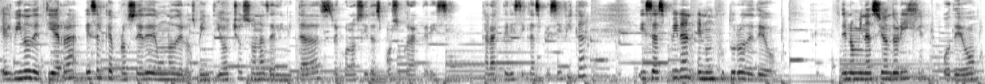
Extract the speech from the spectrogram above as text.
El vino de tierra es el que procede de uno de los 28 zonas delimitadas reconocidas por su característica específica y se aspiran en un futuro de DO. Denominación de origen, o DO,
